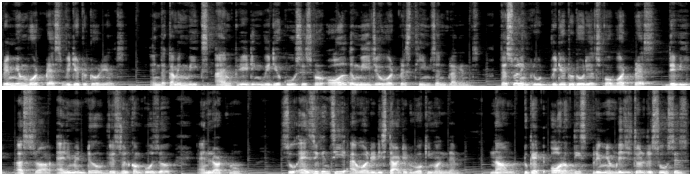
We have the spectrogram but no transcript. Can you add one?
premium WordPress video tutorials. In the coming weeks, I am creating video courses for all the major WordPress themes and plugins. This will include video tutorials for WordPress, Divi, Astra, Elementor, Visual Composer and lot more. So as you can see, I've already started working on them. Now, to get all of these premium digital resources,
